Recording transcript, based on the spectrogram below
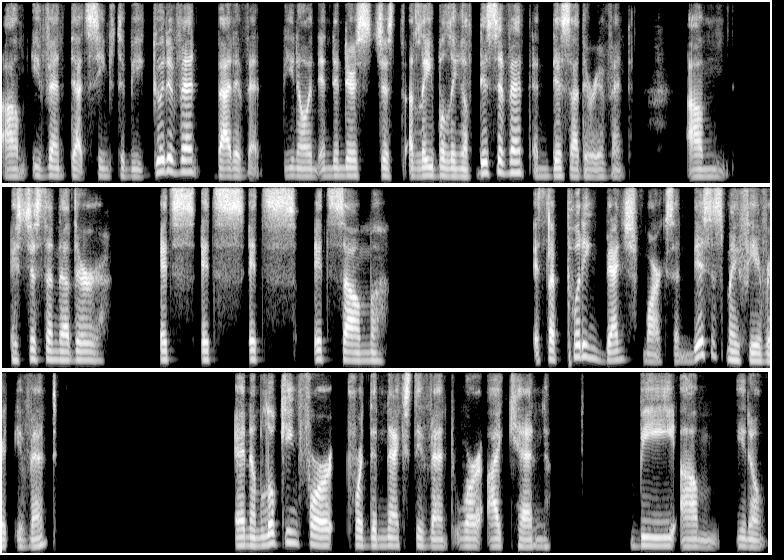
um, event that seems to be good event, bad event, you know, and, and then there's just a labeling of this event and this other event. Um, it's just another, it's, it's, it's, it's, um, it's like putting benchmarks and this is my favorite event. And I'm looking for, for the next event where I can be, um, you know,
